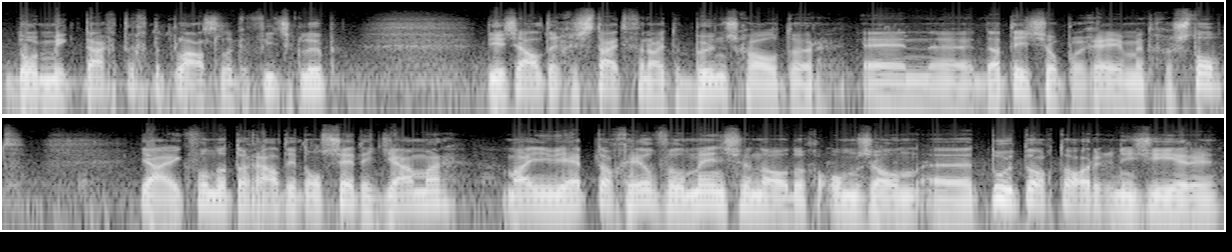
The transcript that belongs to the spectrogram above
door MIG 80, de plaatselijke fietsclub. Die is altijd gestart vanuit de Bunschoter en dat is op een gegeven moment gestopt. Ja, ik vond het toch altijd ontzettend jammer. Maar je hebt toch heel veel mensen nodig om zo'n uh, toertocht te organiseren.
